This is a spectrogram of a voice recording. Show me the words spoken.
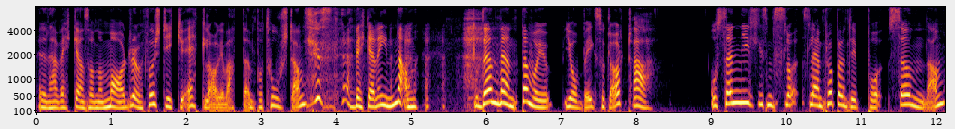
eller den här veckan som någon mardröm. Först gick ju ett lager vatten på torsdagen det. veckan innan. Och den väntan var ju jobbig såklart. Ah, Och sen gick liksom sl- slemproppen typ på söndagen.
